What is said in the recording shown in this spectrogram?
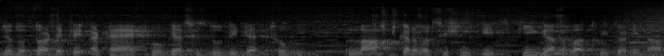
ਜਦੋਂ ਤੁਹਾਡੇ ਤੇ ਅਟੈਕ ਹੋ ਗਿਆ, ਸਿੱਧੂ ਦੀ ਡੈਥ ਹੋ ਗਈ ਲਾਸਟ ਕਨਵਰਸੇਸ਼ਨ ਕੀ ਸੀ? ਕੀ ਗੱਲਬਾਤ ਹੋਈ ਤੁਹਾਡੀ ਨਾਲ?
